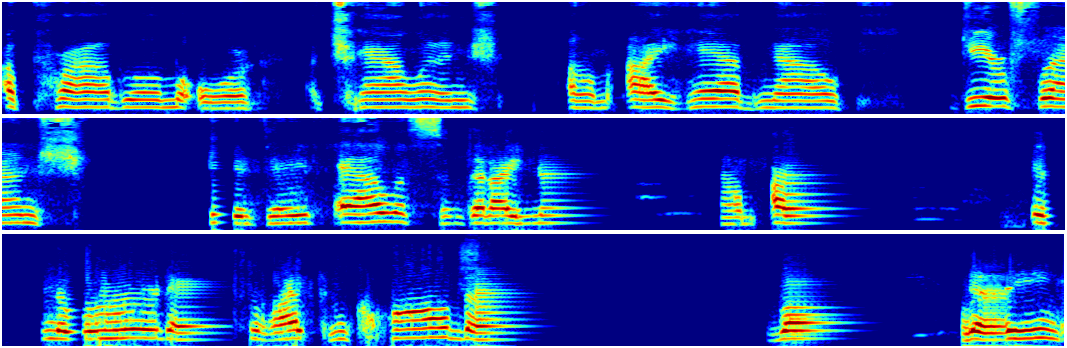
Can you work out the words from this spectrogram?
a problem or a challenge, um, I have now dear friends, Dave Allison, that I know um, are in the Word, and so I can call them. The thing,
